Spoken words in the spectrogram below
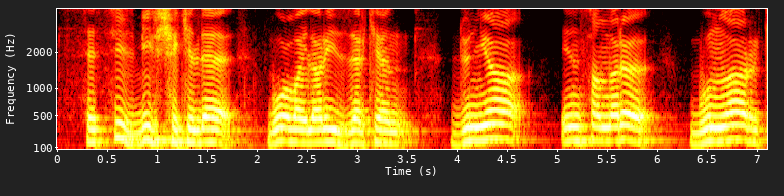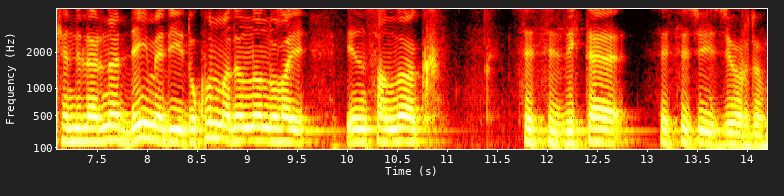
sessiz bir şekilde bu olayları izlerken dünya insanları bunlar kendilerine değmediği, dokunmadığından dolayı insanlık sessizlikte sessizce izliyordu.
